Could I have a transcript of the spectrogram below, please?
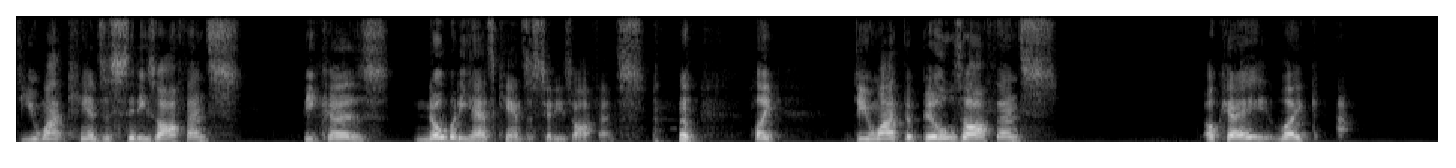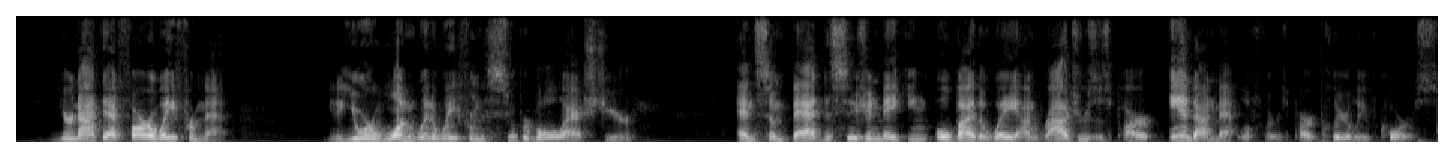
Do you want Kansas City's offense? Because nobody has Kansas City's offense. like, do you want the Bills' offense? Okay, like you're not that far away from that. You know, you were one win away from the Super Bowl last year, and some bad decision making. Oh, by the way, on Rodgers' part and on Matt LaFleur's part, clearly, of course.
